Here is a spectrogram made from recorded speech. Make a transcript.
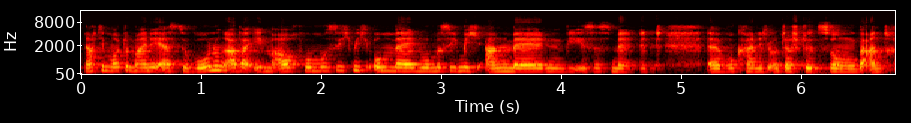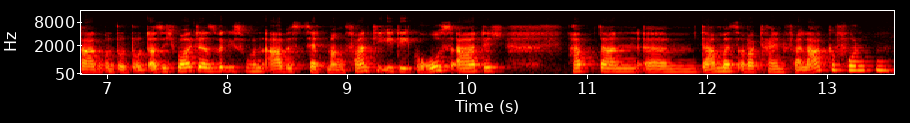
nach dem Motto meine erste Wohnung, aber eben auch, wo muss ich mich ummelden, wo muss ich mich anmelden, wie ist es mit, äh, wo kann ich Unterstützung beantragen und und und. Also ich wollte das wirklich so von A bis Z machen. Fand die Idee großartig habe dann ähm, damals aber keinen Verlag gefunden.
